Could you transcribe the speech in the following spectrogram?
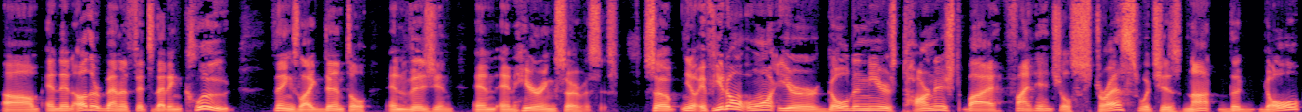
um, and then other benefits that include things like dental and vision and and hearing services. So, you know, if you don't want your golden years tarnished by financial stress, which is not the goal,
